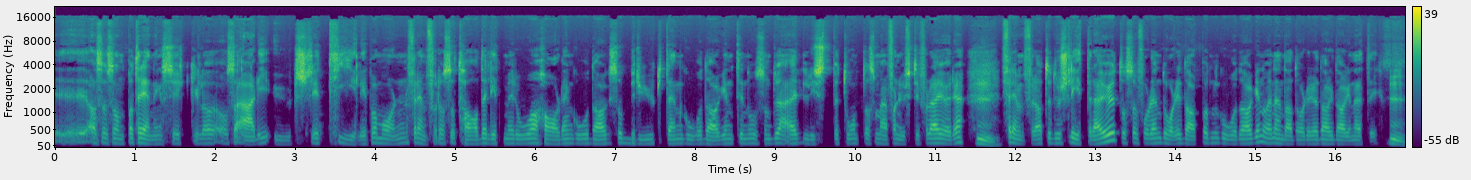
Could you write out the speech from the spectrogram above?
eh, altså sånn på treningssykkel, og, så er de utslitt tidlig på morgenen fremfor å ta det litt med ro. og Har du en god dag, så bruk den gode dagen til noe som du er lystbetont og som er fornuftig for deg å gjøre, mm. fremfor at du sliter deg ut, og så får du en dårlig dag på den gode dagen og en enda dårligere dag dagen etter. Mm.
